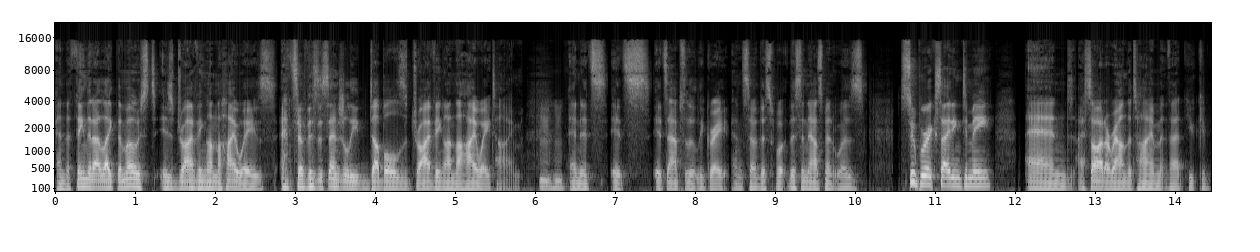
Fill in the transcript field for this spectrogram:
and the thing that I like the most is driving on the highways. And so this essentially doubles driving on the highway time. Mm-hmm. And it's it's it's absolutely great. And so this this announcement was super exciting to me and I saw it around the time that you could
